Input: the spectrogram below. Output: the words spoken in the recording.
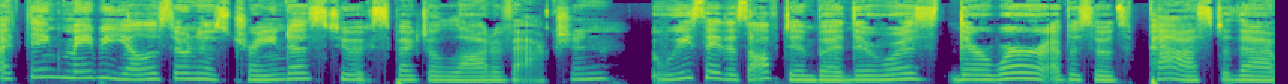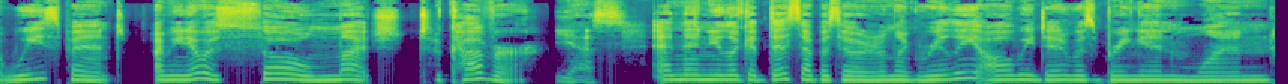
I think maybe Yellowstone has trained us to expect a lot of action. We say this often, but there was there were episodes past that we spent. I mean, it was so much to cover. Yes. And then you look at this episode, and I'm like, really? All we did was bring in one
